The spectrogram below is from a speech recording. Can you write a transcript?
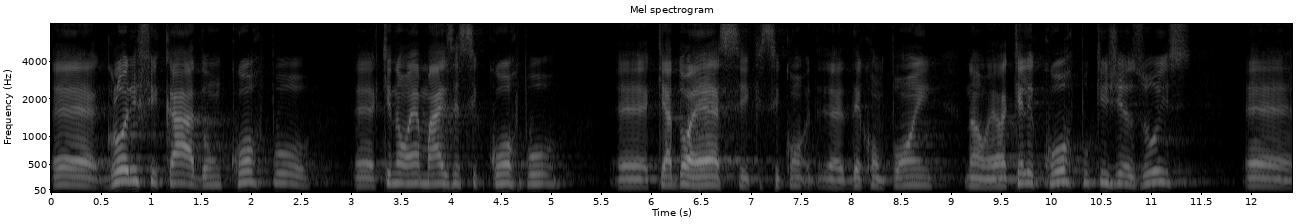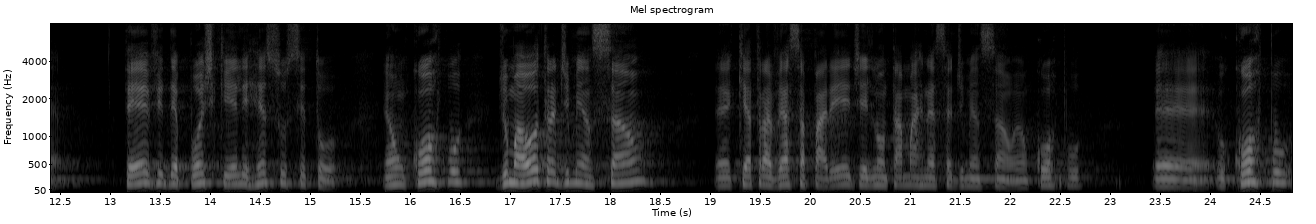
é, glorificado, um corpo é, que não é mais esse corpo é, que adoece, que se é, decompõe, não, é aquele corpo que Jesus é, teve depois que ele ressuscitou. É um corpo de uma outra dimensão é, que atravessa a parede, ele não está mais nessa dimensão. É um corpo, é, o corpo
